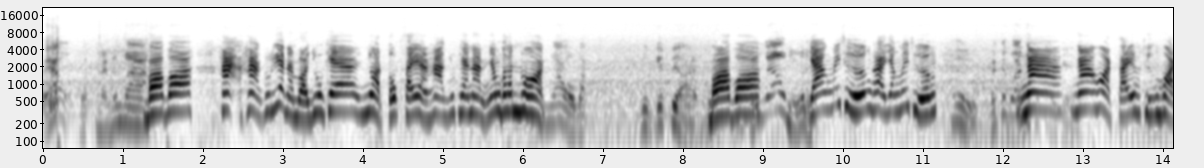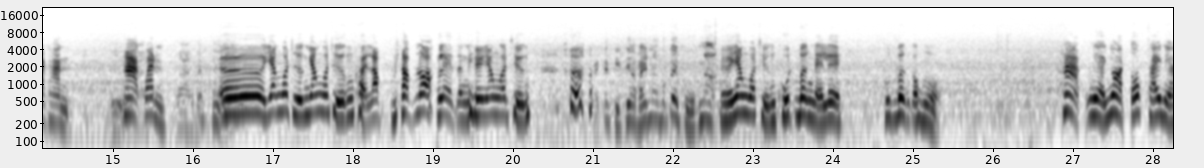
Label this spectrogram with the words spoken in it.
แล้วบอกนั่นนั่นว่าบ่บ่หาหากทุเรียนนั่นบ่อยู่แค่ยอดตกใสอะหากอยู่แค่นั้นยังบ่ทันฮอดมันว่าบักลูกเกดเสื้อบ่บ่ถึงแล้วนี่ว่ายังไม่ถึงค่ะ ยังไม่ถึงเออแต่ถึงว่งางาฮอดใสถึงฮอดหันเออ หากมัน ว่างแต่เออ ยังว่าถึงยังว่าถึงข่อยรับรับรองเลยตรงนี้ยังว่าถึง ไปตั้งสีเสื้อไปเนาะบ่เคยปลูกเนาะเออ ยังว่าถึงคุดเบิ้งได้เลย คุดเบิ้งก็หูหากเนี่ยยอดตกไซเนี่ย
